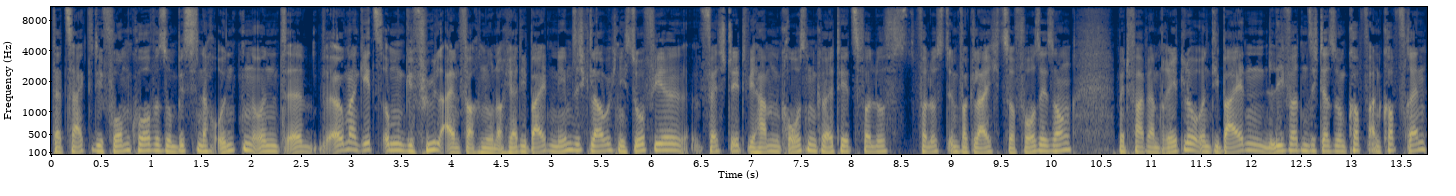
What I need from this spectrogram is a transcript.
da zeigte die Formkurve so ein bisschen nach unten und äh, irgendwann geht es um Gefühl einfach nur noch. Ja, die beiden nehmen sich, glaube ich, nicht so viel. Fest steht, wir haben einen großen Qualitätsverlust Verlust im Vergleich zur Vorsaison mit Fabian Bredlow und die beiden lieferten sich da so ein Kopf-an-Kopf-Rennen.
